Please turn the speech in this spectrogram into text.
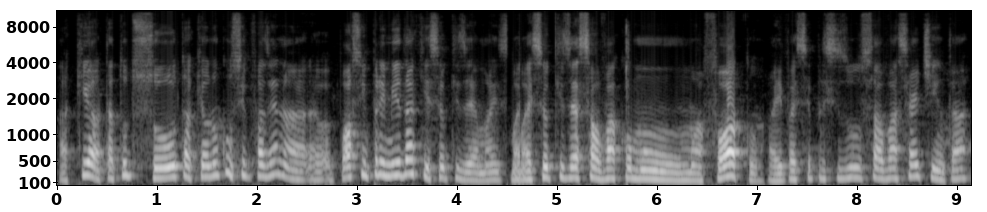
Aqui ó, tá tudo solto, aqui eu não consigo fazer nada. Eu posso imprimir daqui se eu quiser, mas, mas se eu quiser salvar como uma foto, aí vai ser preciso salvar certinho, tá?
